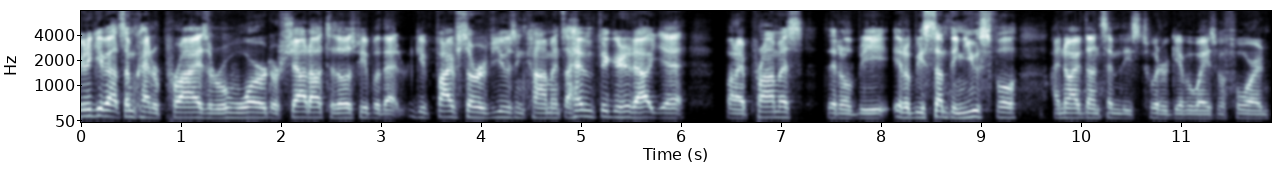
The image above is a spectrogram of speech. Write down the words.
going to give out some kind of prize or reward or shout out to those people that give five star reviews and comments. I haven't figured it out yet, but I promise that it'll be it'll be something useful. I know I've done some of these Twitter giveaways before, and,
